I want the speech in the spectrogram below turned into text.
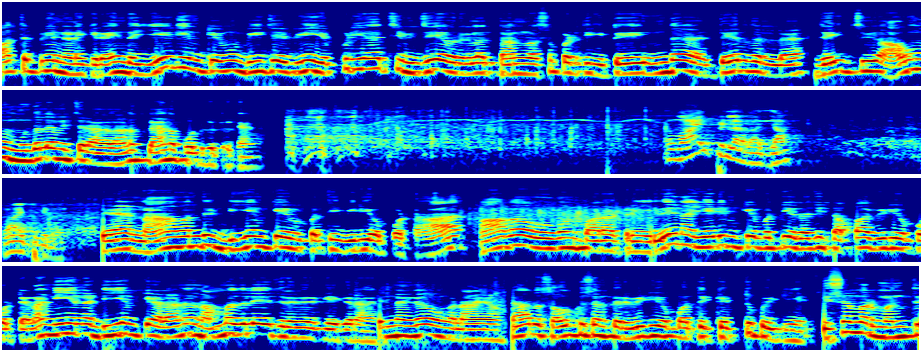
பார்த்திருப்பீங்கன்னு நினைக்கிறேன். இந்த ஏடிஎம்கேவும் பிஜேபியும் எப்படியாச்சும் விஜய் அவர்களை தன் வசப்படுத்திக்கிட்டு இந்த தேர்தல்ல ஜெயிச்சு அவங்க முதலமைச்சர் ஆகலான்னு பிளான போட்டுக்கிட்டு இருக்காங்க. வாய்ப்பில்லை ராஜா. வாய்ப்பு கிடையாது ஏன் நான் வந்து டிஎம்கே பத்தி வீடியோ போட்டா ஆகா ஓகோன்னு பாராட்டுறீங்க. இதே நான் ஏடிஎம்கே பத்தி ஏதாச்சும் தப்பா வீடியோ போட்டேன்னா நீ என்ன டிஎம்கே ஆளான்னு நம்மதுலயே சில பேர் கேக்குறாங்க. என்னங்க உங்க நியாயம்? யாரும் சவுக்கு சங்கர் வீடியோ பார்த்து கெட்டு போயிட்டீங்க. டிசம்பர் மந்த்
